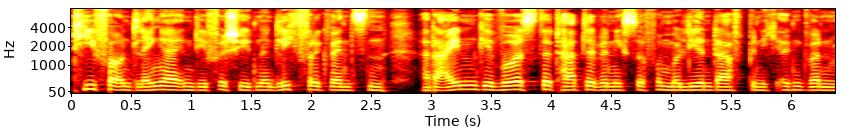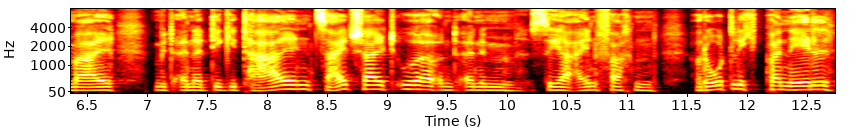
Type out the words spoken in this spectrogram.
tiefer und länger in die verschiedenen Lichtfrequenzen reingewurstet hatte, wenn ich so formulieren darf, bin ich irgendwann mal mit einer digitalen Zeitschaltuhr und einem sehr einfachen Rotlichtpanel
